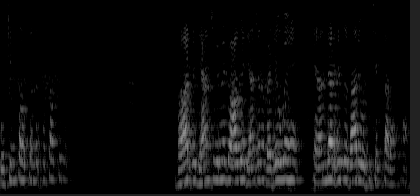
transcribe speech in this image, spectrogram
वो चिंता उसके अंदर सताती रहती बाहर से ध्यान शिविर में तो आ गए, ध्यान शिविर में बैठे हुए हैं अंदर से तो सारे वही चिंता रहता है।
